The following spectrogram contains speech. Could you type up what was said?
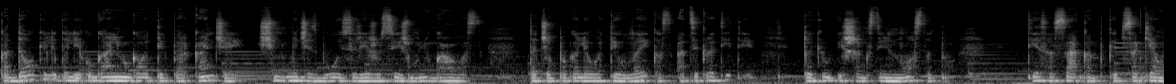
kad daugelį dalykų galima gauti tik per kančiai, šimtmečiais buvo įsirėžusi į žmonių galvas, tačiau pagaliau atėjo laikas atsikratyti tokių iš ankstinių nuostatų. Tiesą sakant, kaip sakiau,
